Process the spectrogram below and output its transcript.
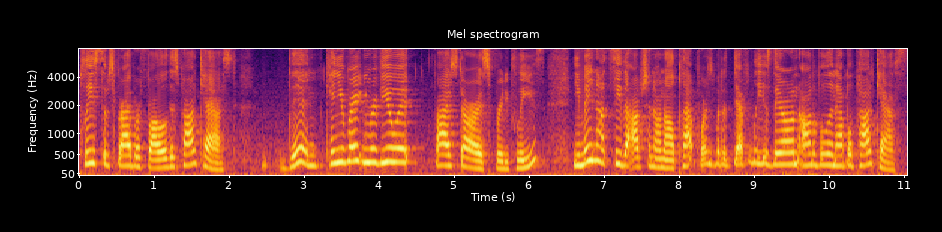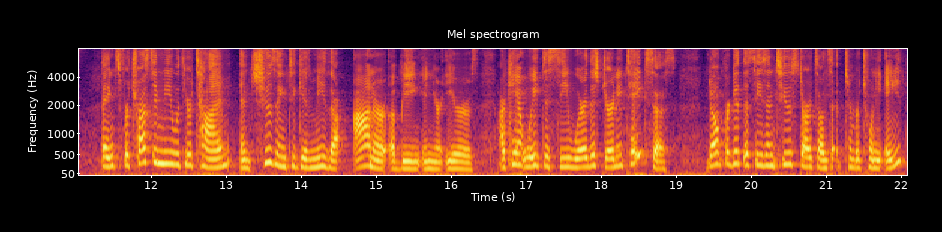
Please subscribe or follow this podcast. Then, can you rate and review it? Five stars, pretty please. You may not see the option on all platforms, but it definitely is there on Audible and Apple Podcasts. Thanks for trusting me with your time and choosing to give me the honor of being in your ears. I can't wait to see where this journey takes us. Don't forget that season two starts on September 28th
